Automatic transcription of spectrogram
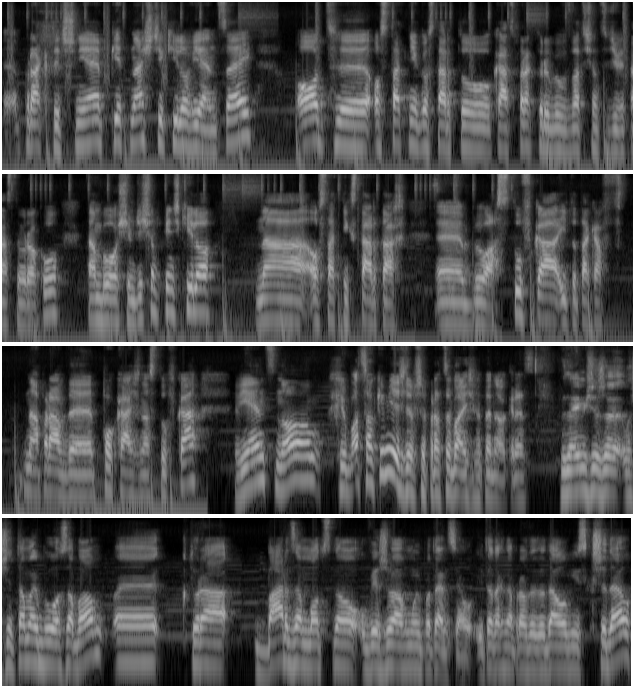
e, praktycznie 15 kilo więcej od e, ostatniego startu Kacpra, który był w 2019 roku. Tam było 85 kilo, na ostatnich startach e, była stówka i to taka naprawdę pokaźna stówka, więc no chyba całkiem nieźle przepracowaliśmy ten okres. Wydaje mi się, że właśnie Tomek był osobą, e, która bardzo mocno uwierzyła w mój potencjał i to tak naprawdę dodało mi skrzydeł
